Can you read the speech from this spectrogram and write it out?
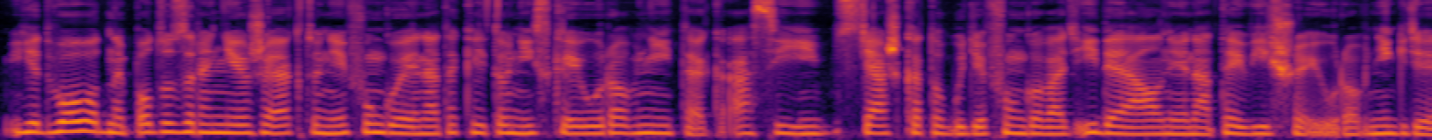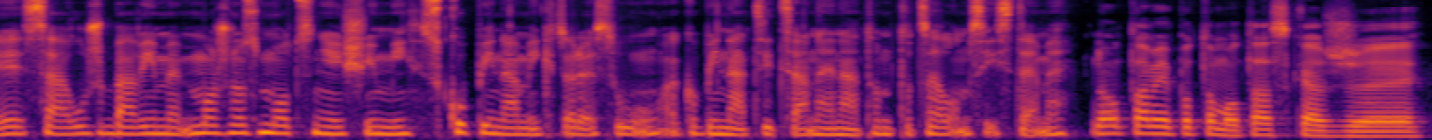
Je dôvodné podozrenie, že ak to nefunguje na takejto nízkej úrovni, tak asi zťažka to bude fungovať ideálne na tej vyššej úrovni, kde sa už bavíme možno s mocnejšími skupinami, ktoré sú akoby nacicané na tomto celom systéme. No tam je potom otázka, že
